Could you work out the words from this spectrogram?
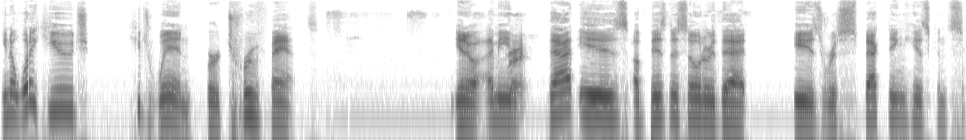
You know what a huge huge win for true fans. You know, I mean Right. That is a business owner that is respecting his consumer.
